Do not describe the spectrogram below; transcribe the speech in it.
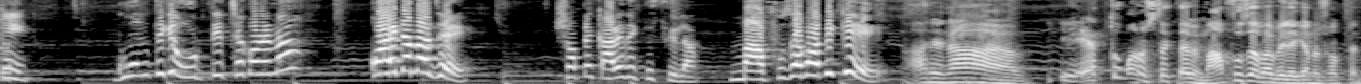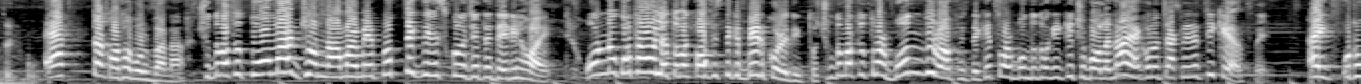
কি? ঘুম থেকে উঠতে ইচ্ছা করে না? কয়টা বাজে? স্বপ্নে কারে দেখতেছিলা? মাহফুজা ভাবি কে? আরে না এত মানুষ থাকতে হবে। মাহফুজা ভাবিলে কেন সবটা দেখব? একটা কথা বলবা না। শুধুমাত্র তোমার জন্য আমার মেয়ে প্রত্যেকদিন স্কুলে যেতে দেরি হয়। অন্য কথা হলে তোমাকে অফিস থেকে বের করে দিত। শুধুমাত্র তোমার বন্ধুর অফিস থেকে। তোমার বন্ধু তোমাকে কিছু বলে না এখনও চাকরিটা টিকে আছে। এই ওঠো।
